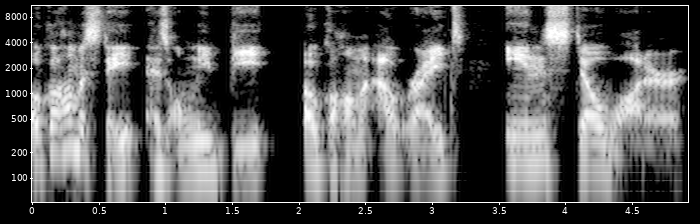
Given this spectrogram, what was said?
Oklahoma State has only beat Oklahoma outright in Stillwater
